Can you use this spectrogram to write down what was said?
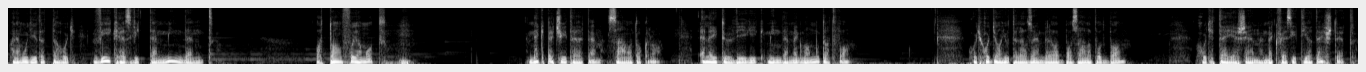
hanem úgy értette, hogy véghez vittem mindent. A tanfolyamot megpecsételtem számotokra. Elejétől végig minden meg van mutatva. Hogy hogyan jut el az ember abba az állapotba, hogy teljesen megfeszíti a testet.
